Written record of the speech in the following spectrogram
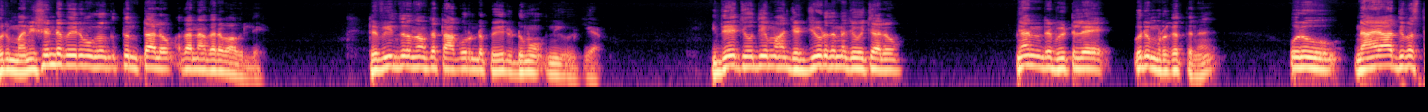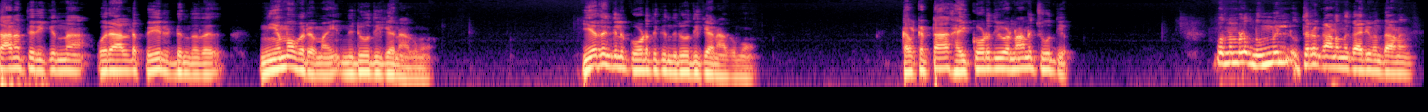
ഒരു മനുഷ്യന്റെ പേര് മുഖത്ത് ഇട്ടാലോ അത് അനാദരവാവില്ലേ? രവീന്ദ്രനാഥ് ടാഗോറിന്റെ പേരിടുമോ എന്ന് ചോദിക്കുകയാണ്. ഇതേ ചോദ്യം ആ ജഡ്ജിയോട് തന്നെ ചോദിച്ചാലോ? ഞാൻ എന്റെ വീട്ടിലെ ഒരു മൃഗത്തിന് ഒരു ന്യായാധിപ സ്ഥാനത്തിരിക്കുന്ന ഒരാളുടെ പേരിടുന്നത് നിയമപരമായി നിരോധിക്കാനാകുമോ? ഏതെങ്കിലും കോടതിക്ക് നിരോധിക്കാനാകുമോ? കൽക്കട്ട ഹൈക്കോടതിയോടാണ് ചോദ്യം. അപ്പോൾ നമ്മൾ മുമ്പിൽ ഉത്തരം കാണുന്ന കാര്യം എന്താണ്?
